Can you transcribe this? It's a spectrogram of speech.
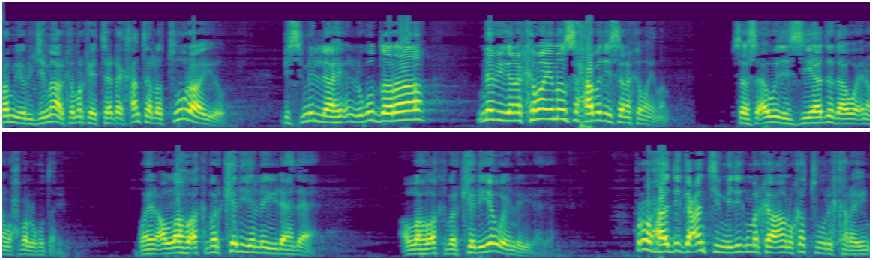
ramyuljimaarka markay tahay dhagxanta la tuuraayo bismi illaahi in lagu daraa nebigana kama iman saxaabadiisana kama iman. Saas aawoodee ziyaadadaa waa inaan waxba lagu darin waa in allahu akbar keliya la yidhaahdaa. Allahu akbar keliya waa in la yidhahdaa ruuxa haddii gacantii midig markaa aanu ka tuuri karayn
